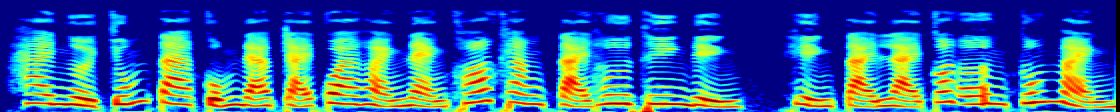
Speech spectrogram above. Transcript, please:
Hai người chúng ta cũng đã trải qua hoạn nạn khó khăn tại hư thiên điện, hiện tại lại có ơn cứu mạng.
